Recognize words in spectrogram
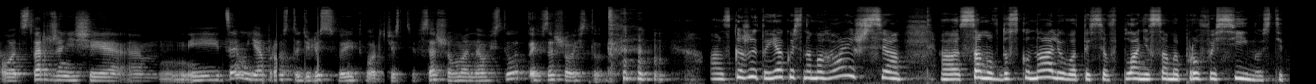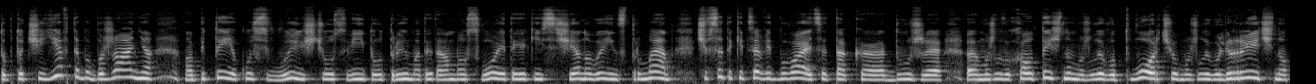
от, ствердженіші. ем, І цим я просто ділюсь своєю творчістю. Все, що в мене ось тут, і все, що ось тут. А скажи, ти якось намагаєшся самовдосконалюватися в плані саме професійності? Тобто, чи є в тебе бажання піти якусь вищу освіту, отримати там, освоїти якийсь ще новий інструмент? Чи все-таки це відбувається так е, дуже е, можливо хаотично, можливо, творчо, можливо, лірично?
